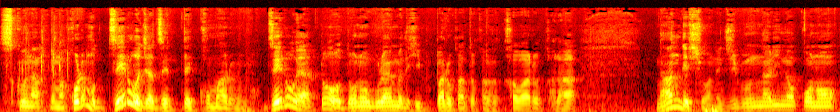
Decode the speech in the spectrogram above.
少なくて、まあ、これもゼロじゃ絶対困るんよ。ゼロやとどのぐらいまで引っ張るかとかが変わるから。何でしょうね。自分なりのこの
